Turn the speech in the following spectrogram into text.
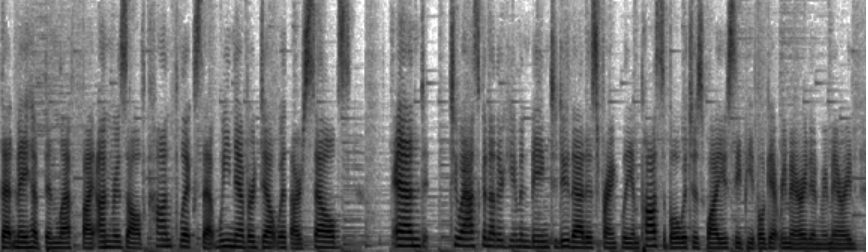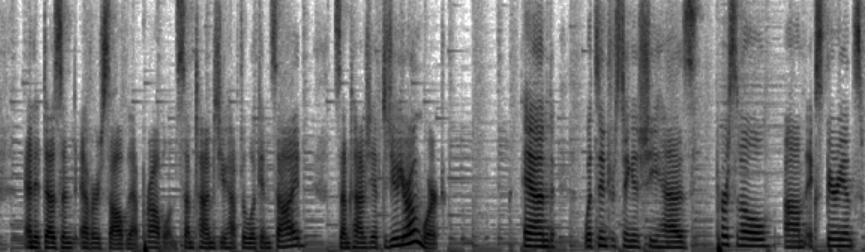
that may have been left by unresolved conflicts that we never dealt with ourselves. And to ask another human being to do that is frankly impossible, which is why you see people get remarried and remarried, and it doesn't ever solve that problem. Sometimes you have to look inside, sometimes you have to do your own work. And what's interesting is she has personal um, experience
